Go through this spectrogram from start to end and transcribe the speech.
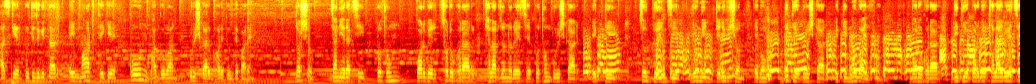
আজকের প্রতিযোগিতার এই মাঠ থেকে কোন ভাগ্যবান পুরস্কার ঘরে তুলতে পারেন। দর্শক জানিয়ে রাখছি, প্রথম পর্বের ছোট ঘোড়ার খেলার জন্য রয়েছে প্রথম পুরস্কার, একটি চোদ্দ ইঞ্চি রঙিন টেলিভিশন এবং দ্বিতীয় পুরস্কার, একটি মোবাইল ফোন। বড় ঘোড়ার দ্বিতীয় পর্বের খেলায় রয়েছে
